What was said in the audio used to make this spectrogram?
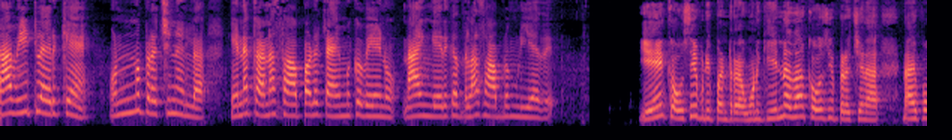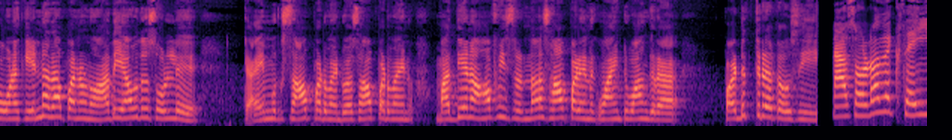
நான் வீட்டில் இருக்கேன். ஒன்றும் பிரச்சனை இல்லை. எனக்கு ஆனால் சாப்பாடு டைமுக்கு வேணும். நான் இங்கே இருக்கிறதெல்லாம் சாப்பிட முடியாது. ஏன் கௌசி இப்படி பண்ற? உனக்கு என்னதான் கௌசி பிரச்சனை? நான் இப்போ உனக்கு என்னதான் பண்ணணும்? அதையாவது சொல்லு. டைமுக்கு சாப்பாடு வாங்கிட்டு வா சாப்பாடு வாங்கிட்டு. மத்தியானம் ஆஃபீஸ்ல இருந்தா சாப்பாடு எனக்கு வாங்கிட்டு வாங்குற. படுத்துற கௌசி. நான் சொல்கிறதுக்கு செய்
